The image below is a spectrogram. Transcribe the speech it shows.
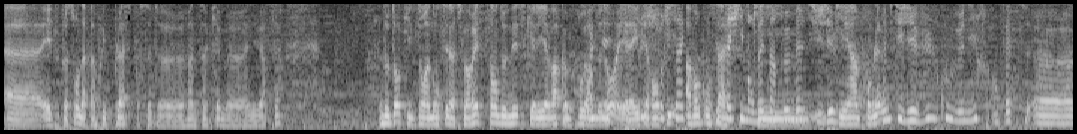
Euh, et de toute façon, on n'a pas pris de place pour cette euh, 25e euh, anniversaire. D'autant qu'ils ont annoncé la soirée sans donner ce qu'il allait y avoir comme programme Ouais, c'est- dedans, et c'est elle a été remplie ça avant qu'on c'est sache. ça qui m'embête un peu, même si j'ai ce qui est un problème. Même si j'ai vu le coup venir, en fait, euh,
